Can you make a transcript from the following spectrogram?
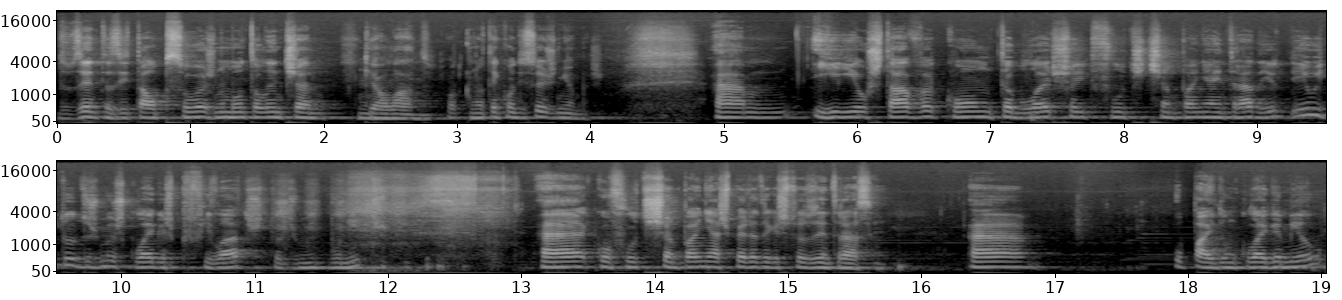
200 e tal pessoas no Monte Alentejano, que é ao lado, que não tem condições nenhumas. Um, e eu estava com um tabuleiro cheio de flutos de champanhe à entrada, eu, eu e todos os meus colegas perfilados, todos muito bonitos, uh, com flutos de champanhe à espera de que as pessoas entrassem. Uh, o pai de um colega meu,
